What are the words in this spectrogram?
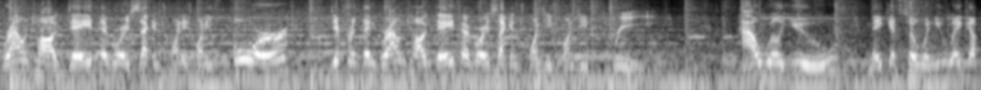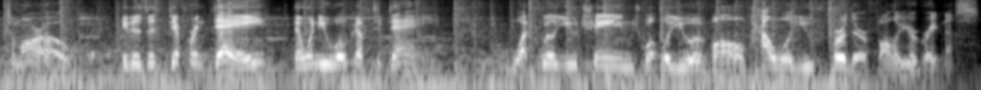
Groundhog Day, February 2nd, 2024, different than Groundhog Day, February 2nd, 2023? How will you make it so when you wake up tomorrow, it is a different day than when you woke up today? What will you change? What will you evolve? How will you further follow your greatness?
